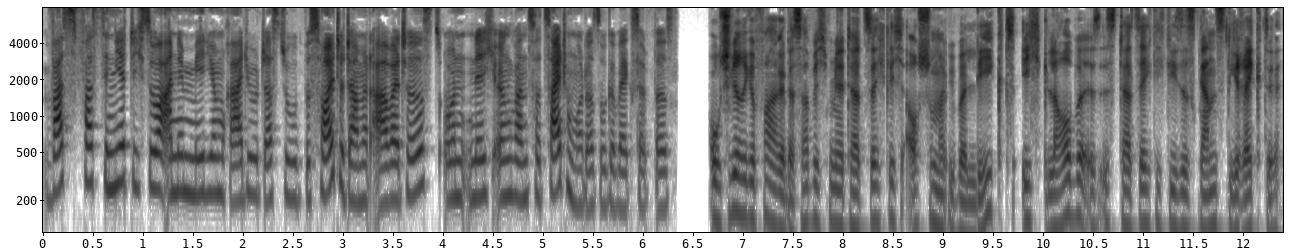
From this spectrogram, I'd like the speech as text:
Was fasziniert dich so an dem Medium Radio, dass du bis heute damit arbeitest und nicht irgendwann zur Zeitung oder so gewechselt bist? Oh, schwierige Frage. Das habe ich mir tatsächlich auch schon mal überlegt. Ich glaube, es ist tatsächlich dieses ganz direkte.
